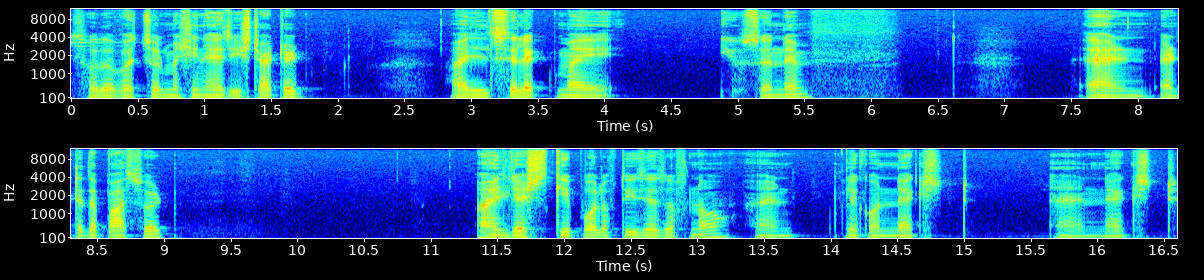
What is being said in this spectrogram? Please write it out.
So the virtual machine has restarted I'll select my username and enter the password. I'll just skip all of these as of now and click on next and next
